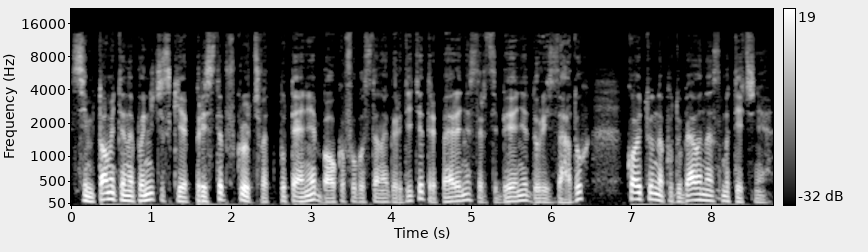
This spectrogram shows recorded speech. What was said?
Симптомите на паническия пристъп включват потение, болка в областта на гърдите, треперене, сърцебиене, дори задух, който наподобява на астматичния.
